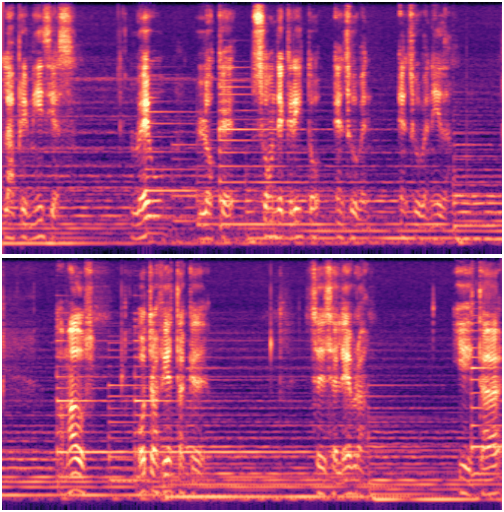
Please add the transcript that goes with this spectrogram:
las primicias. Luego los que son de Cristo en su, en su venida. Amados, otra fiesta que se celebra y está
